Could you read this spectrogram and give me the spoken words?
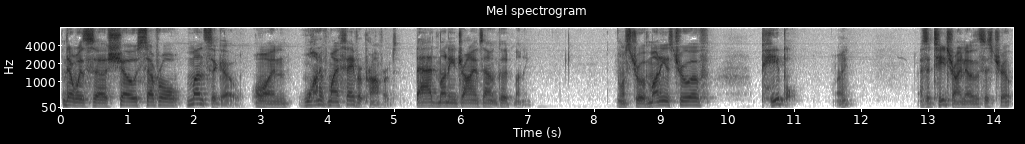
There was a show several months ago on one of my favorite proverbs bad money drives out good money. What's true of money is true of people, right? As a teacher, I know this is true.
